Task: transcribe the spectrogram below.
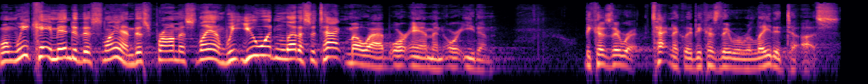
when we came into this land, this promised land, we, you wouldn't let us attack Moab or Ammon or Edom because they were technically because they were related to us.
